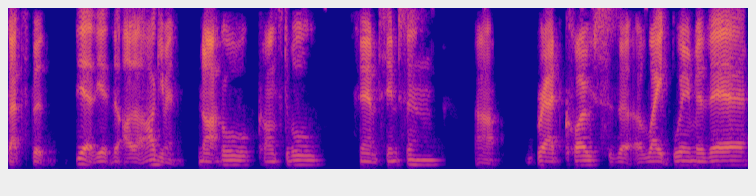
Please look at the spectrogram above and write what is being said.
that's the yeah the the other argument Narkle, Constable, Sam Simpson, uh, Brad Close is a, a, late bloomer there.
